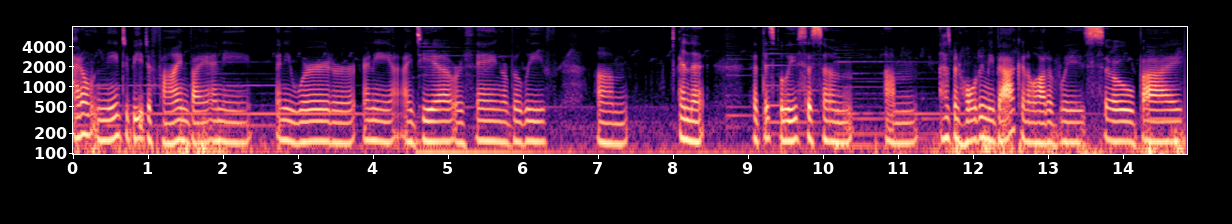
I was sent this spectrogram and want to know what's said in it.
i don't need to be defined by any any word or any idea or thing or belief. Um, and that that this belief system um, has been holding me back in a lot of ways. So by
